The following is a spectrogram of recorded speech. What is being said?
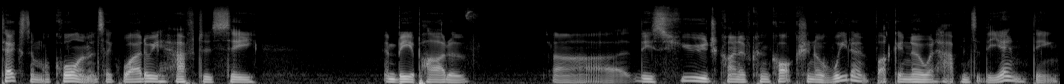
text them or call them. It's like, why do we have to see and be a part of uh, this huge kind of concoction of we don't fucking know what happens at the end thing?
